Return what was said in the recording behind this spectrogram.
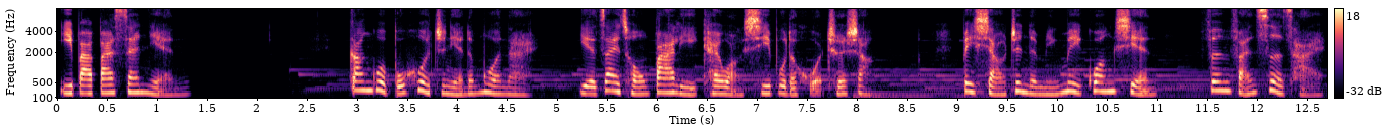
一八八三年，刚过不惑之年的莫奈，也在从巴黎开往西部的火车上，被小镇的明媚光线、纷繁色彩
